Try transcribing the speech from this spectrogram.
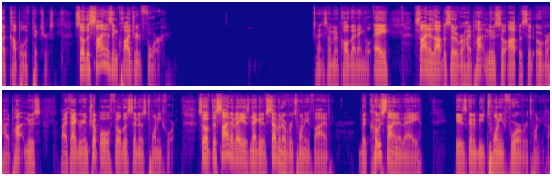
a couple of pictures. So the sine is in quadrant 4. All right, so I'm going to call that angle A. Sine is opposite over hypotenuse, so opposite over hypotenuse. Pythagorean triple will fill this in as 24. So if the sine of A is negative 7 over 25, the cosine of A is going to be 24 over 25.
